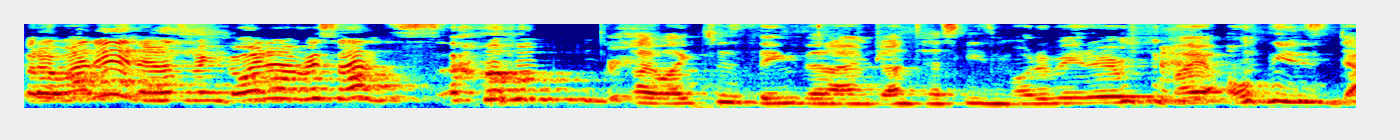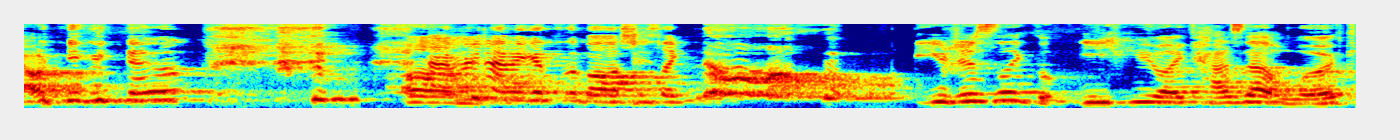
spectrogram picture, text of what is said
but I went in, and it's been going ever since. I like to think that I'm Jon Teske's motivator by always doubting him. Um, Every time he gets the ball, she's like, "No!" you just like he he, like has that look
